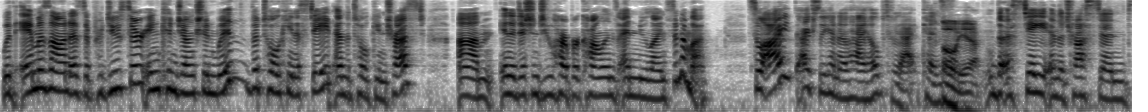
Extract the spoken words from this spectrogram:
with Amazon as the producer in conjunction with the Tolkien Estate and the Tolkien Trust, um, in addition to HarperCollins and New Line Cinema. So I actually kind of have high hopes for that because Oh, yeah. the estate and the trust and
